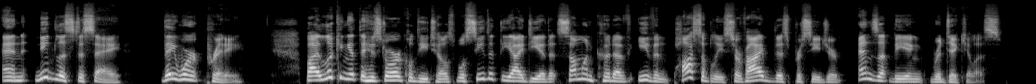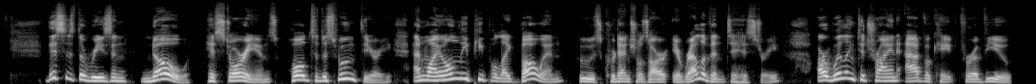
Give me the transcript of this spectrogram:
and needless to say, they weren't pretty. By looking at the historical details, we'll see that the idea that someone could have even possibly survived this procedure ends up being ridiculous. This is the reason no historians hold to the swoon theory, and why only people like Bowen, whose credentials are irrelevant to history, are willing to try and advocate for a view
